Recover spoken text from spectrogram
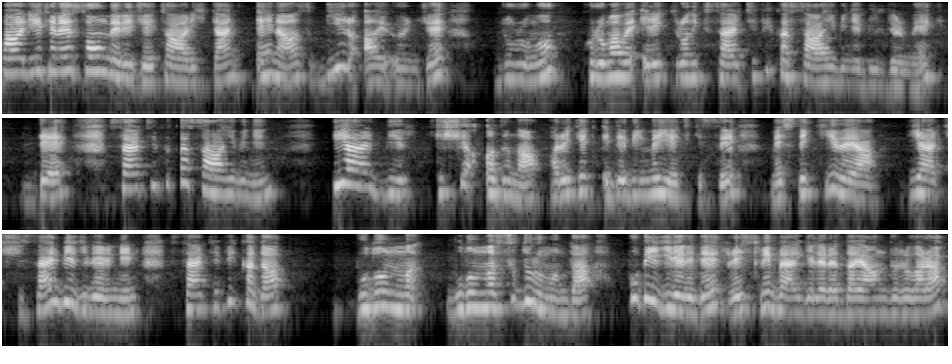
Faaliyetine son vereceği tarihten en az bir ay önce durumu kuruma ve elektronik sertifika sahibine bildirmek. D. Sertifika sahibinin diğer bir kişi adına hareket edebilme yetkisi, mesleki veya diğer kişisel bilgilerinin sertifikada bulunma, bulunması durumunda bu bilgileri de resmi belgelere dayandırılarak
